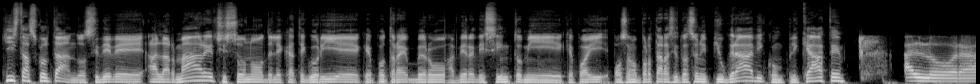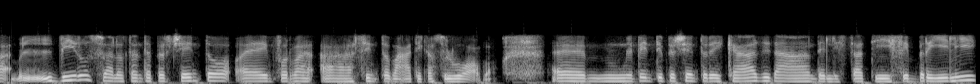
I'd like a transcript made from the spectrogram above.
Chi sta ascoltando si deve allarmare? Ci sono delle categorie che potrebbero avere dei sintomi che poi possono portare a situazioni più gravi, complicate? Allora, il virus all'80% è in forma asintomatica sull'uomo, ehm, il 20% dei casi dà degli stati febbrili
